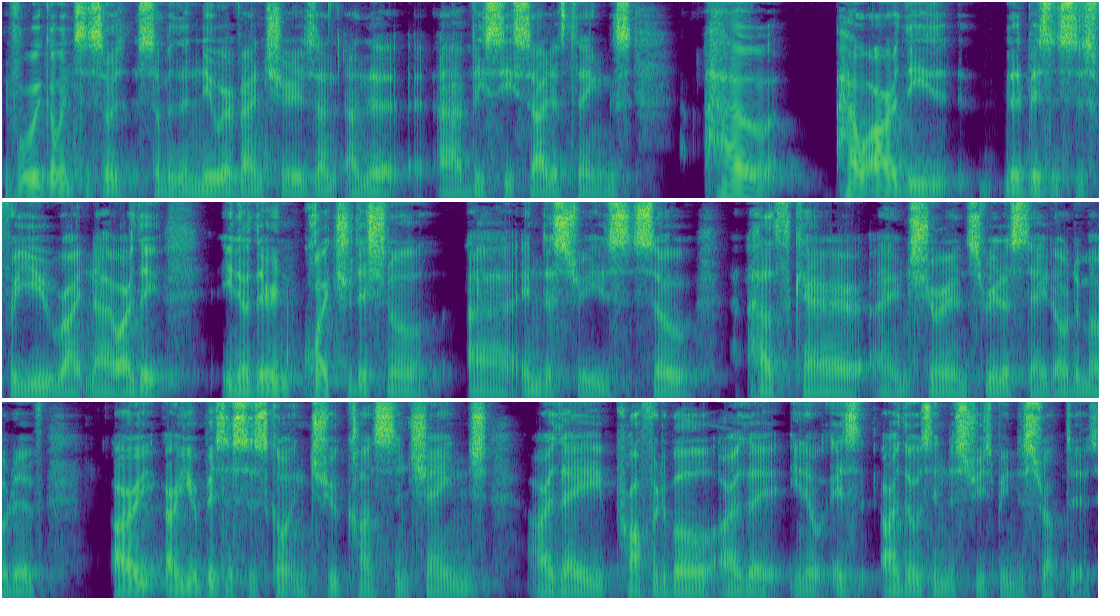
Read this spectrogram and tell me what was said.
before we go into some, some of the newer ventures and, and the uh, VC side of things, how how are the the businesses for you right now? Are they, you know, they're in quite traditional uh, industries, so healthcare, uh, insurance, real estate, automotive. Are are your businesses going through constant change? Are they profitable? Are they, you know, is are those industries being disrupted?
